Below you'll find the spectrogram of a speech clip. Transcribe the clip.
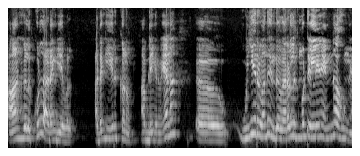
ஆண்களுக்குள் அடங்கியவள். அடங்கி இருக்கணும் அப்படிங்கிற ஏன்னா உயிர் வந்து இந்த விரலுக்கு மட்டும் இல்லைன்னா என்ன ஆகுங்க?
